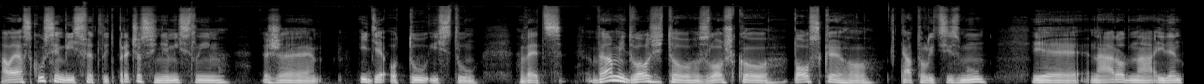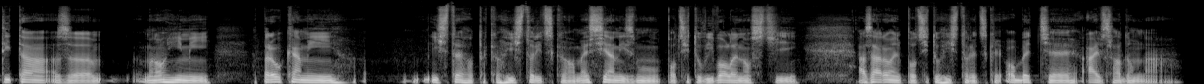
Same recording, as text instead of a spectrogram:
Ale ja skúsim vysvetliť, prečo si nemyslím, že ide o tú istú vec. Veľmi dôležitou zložkou polského katolicizmu je národná identita s mnohými prvkami istého takého historického mesianizmu, pocitu vyvolenosti a zároveň pocitu historickej obete aj vzhľadom na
